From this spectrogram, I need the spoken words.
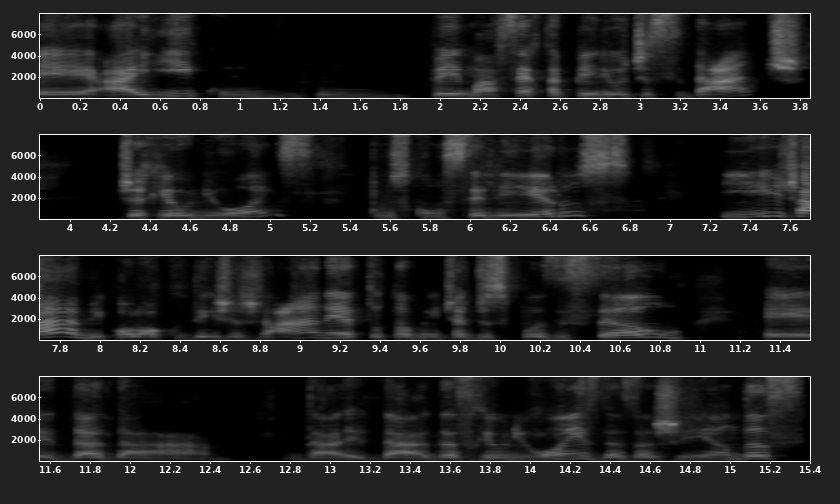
é, aí com, com uma certa periodicidade de reuniões para os conselheiros e já me coloco desde já, né, totalmente à disposição é, da, da, da, das reuniões, das agendas,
